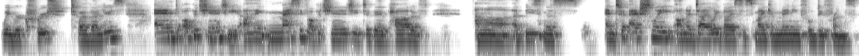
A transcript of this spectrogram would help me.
We recruit to our values and opportunity. I think massive opportunity to be a part of uh, a business and to actually on a daily basis make a meaningful difference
